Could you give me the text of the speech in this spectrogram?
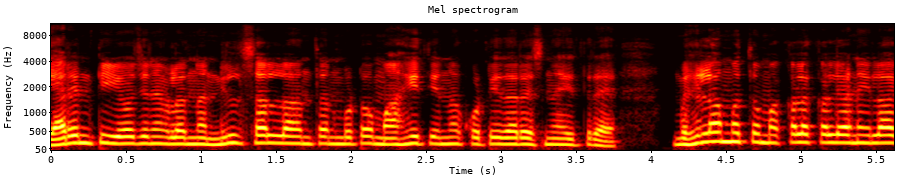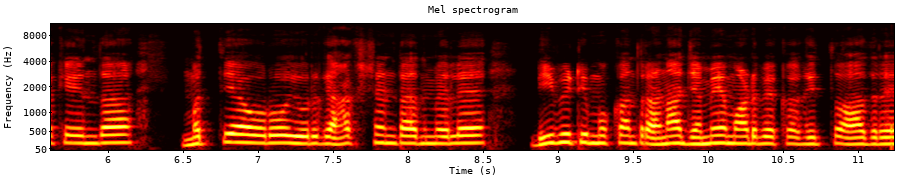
ಗ್ಯಾರಂಟಿ ಯೋಜನೆಗಳನ್ನು ನಿಲ್ಲಿಸಲ್ಲ ಅಂತ ಅಂದ್ಬಿಟ್ಟು ಮಾಹಿತಿಯನ್ನು ಕೊಟ್ಟಿದ್ದಾರೆ ಸ್ನೇಹಿತರೆ. ಮಹಿಳಾ ಮತ್ತು ಮಕ್ಕಳ ಕಲ್ಯಾಣ ಇಲಾಖೆಯಿಂದ ಮತ್ತೆ ಅವರು ಇವರಿಗೆ ಆಕ್ಸಿಡೆಂಟ್ ಆದಮೇಲೆ ಡಿ ಬಿ ಟಿ ಮುಖಾಂತರ ಹಣ ಜಮೆ ಮಾಡಬೇಕಾಗಿತ್ತು. ಆದರೆ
